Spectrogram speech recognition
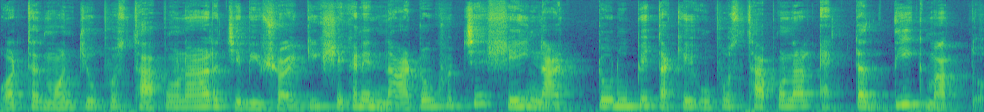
অর্থাৎ মঞ্চে উপস্থাপনার যে বিষয়টি, সেখানে নাটক হচ্ছে সেই নাট্যরূপে তাকে উপস্থাপনার একটা দিক মাত্র।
